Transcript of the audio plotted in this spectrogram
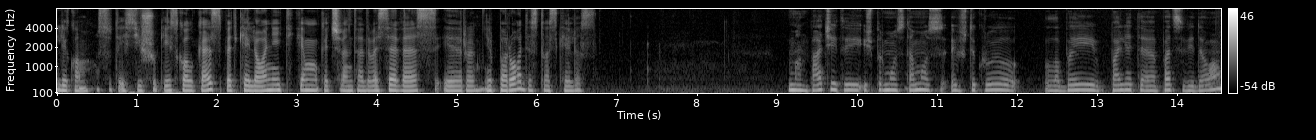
likom su tais iššūkiais kol kas, bet kelionė tikim, kad šventą dvasę ves ir, ir parodys tuos kelius. Man pačiai tai iš pirmos temos iš tikrųjų labai palėtė pats video.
